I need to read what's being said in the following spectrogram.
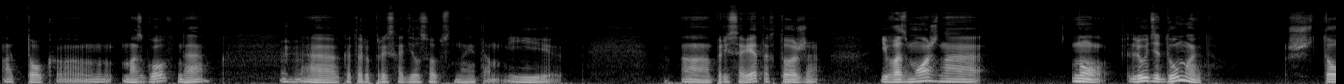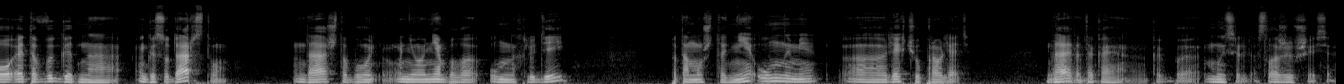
отток э, мозгов, да, э, который происходил, собственно, и там и при советах тоже. И, возможно, ну, люди думают, что это выгодно государству, да, чтобы у, него не было умных людей, потому что неумными э, легче управлять. Да, mm-hmm. это такая как бы мысль сложившаяся,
